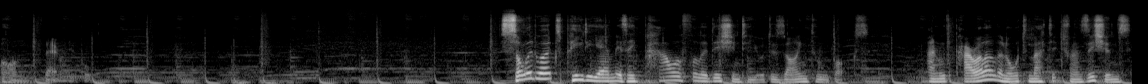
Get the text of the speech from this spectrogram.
on variable. SOLIDWORKS PDM is a powerful addition to your design toolbox, and with parallel and automatic transitions,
